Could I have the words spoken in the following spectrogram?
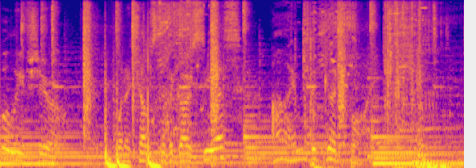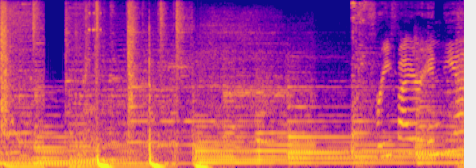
believe Shiro. When it comes to the Garcias, I'm the good boy. Free Fire India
